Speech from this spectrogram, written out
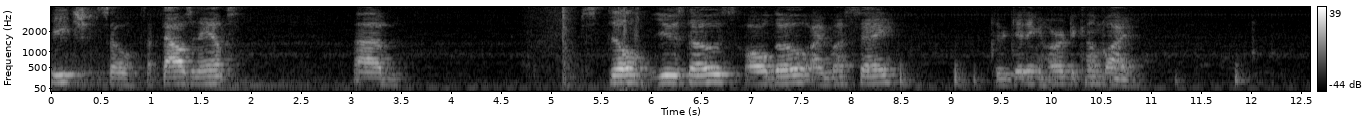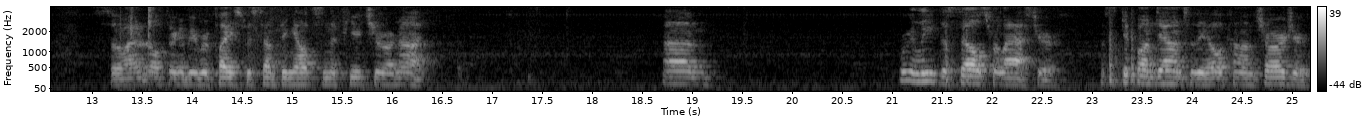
each, so it's 1,000 amps. Um, still use those, although I must say they're getting hard to come by. So I don't know if they're going to be replaced with something else in the future or not. Um, we're going to leave the cells for last year. Let's skip on down to the Elcon charger.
